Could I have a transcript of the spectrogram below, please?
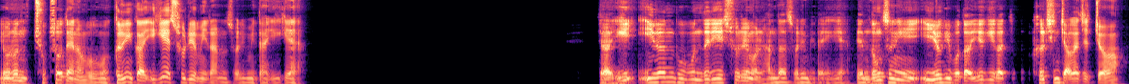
요런 축소되는 부분. 그러니까 이게 수렴이라는 소리입니다. 이게. 자, 이, 이런 부분들이 수렴을 한다 소리입니다. 이게. 변동성이 이 여기보다 여기가 훨씬 작아졌죠.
